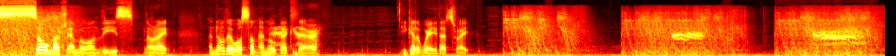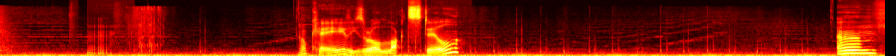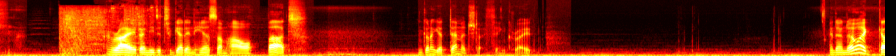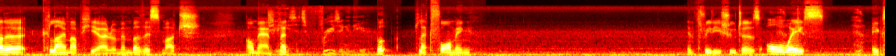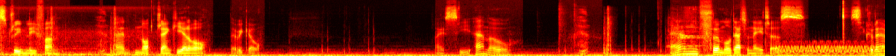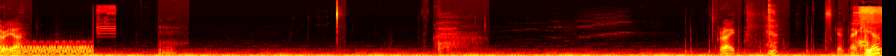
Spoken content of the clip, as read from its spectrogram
so much ammo on these. Alright. I know there was some ammo back there. He got away, that's right. Hmm. Okay, these are all locked still. Um, right, I needed to get in here somehow, but I'm gonna get damaged, I think, right? And I know I gotta climb up here, I remember this much. Oh man, Jeez, it's freezing in here. Oh, platforming in 3D shooters, always extremely fun and not janky at all. There we go. I see ammo. And thermal detonators. Secret area. Hmm. Right. Let's get back here.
